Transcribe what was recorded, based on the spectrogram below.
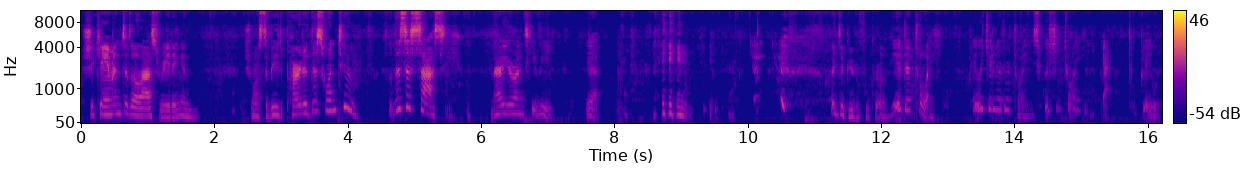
she came into the last reading, and she wants to be part of this one too. So this is Sassy. Now you're on TV. Yeah. What's a beautiful girl? Here's a toy. Play with your little toy. Squishy toy. Yeah, play with it.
